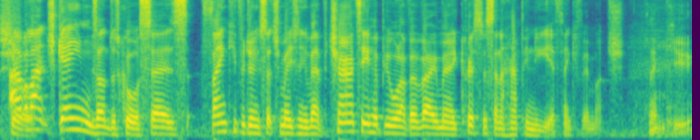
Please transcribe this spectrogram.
Sure. Avalanche Games underscore says, thank you for doing such an amazing event for charity. Hope you all have a very Merry Christmas and a Happy New Year. Thank you very much. Thank you.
